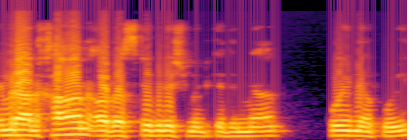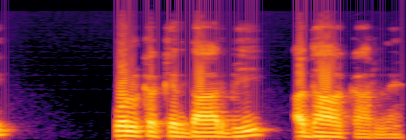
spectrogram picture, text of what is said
عمران خان اور اسٹیبلشمنٹ کے درمیان کوئی نہ کوئی پل کا کردار بھی ادا کر لیں۔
